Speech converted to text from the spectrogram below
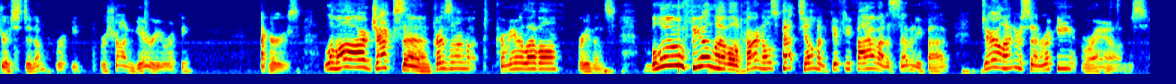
Jarrett Stidham, rookie. Rashan Gary, rookie. Packers. Lamar Jackson, Prism, Premier Level, Ravens. Blue Field Level, Cardinals. Pat Tillman, 55 out of 75. Darrell Henderson, rookie, Rams.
